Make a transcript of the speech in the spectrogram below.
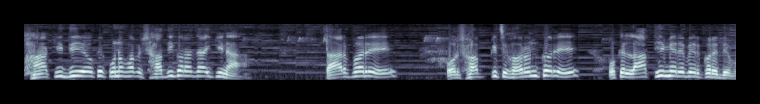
ফাঁকি দিয়ে ওকে কোনোভাবে শাদি করা যায় কি না তারপরে ওর সব কিছু হরণ করে ওকে লাথি মেরে বের করে দেব।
